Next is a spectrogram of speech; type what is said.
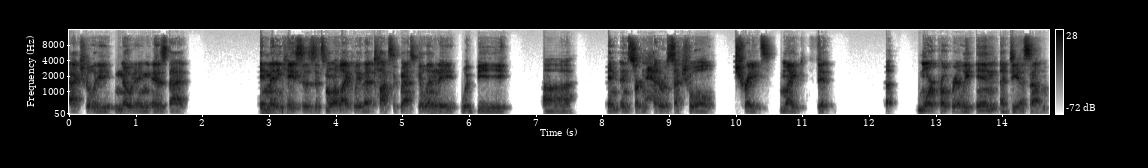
actually noting is that in many cases, it's more likely that toxic masculinity would be, uh, and, and certain heterosexual traits might fit uh, more appropriately in a DSM.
